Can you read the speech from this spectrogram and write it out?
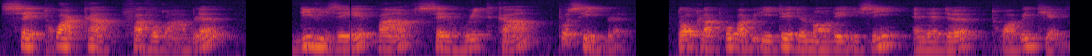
ces 3 cas favorables divisé par ces 8 cas possibles. Donc la probabilité demandée ici, elle est de 3 huitièmes.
